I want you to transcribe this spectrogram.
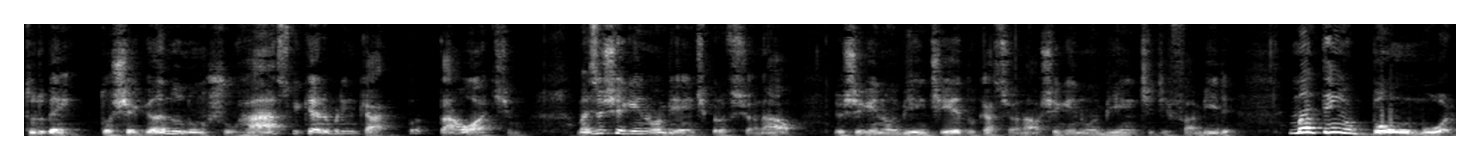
Tudo bem, estou chegando num churrasco e quero brincar. Pô, tá ótimo. Mas eu cheguei num ambiente profissional, eu cheguei num ambiente educacional, cheguei num ambiente de família. Mantenha o bom humor,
